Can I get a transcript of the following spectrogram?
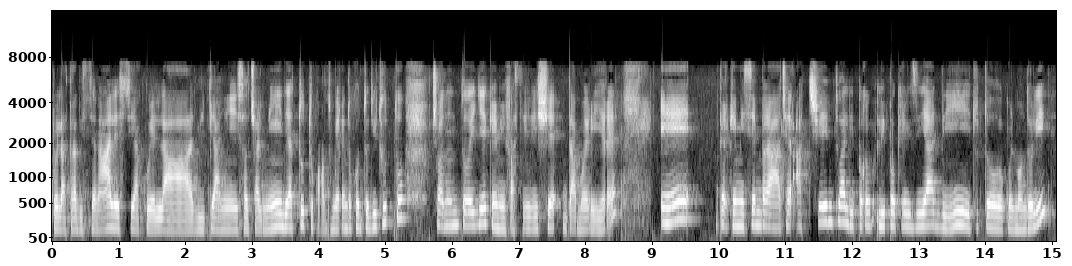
quella tradizionale sia quella di piani social media, tutto quanto, mi rendo conto di tutto, ciò non toglie che mi infastidisce da morire e perché mi sembra, cioè accentua l'ipocrisia di tutto quel mondo lì.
